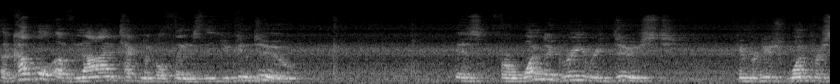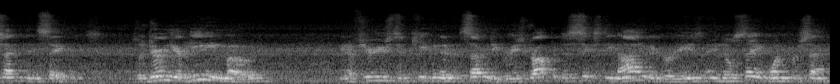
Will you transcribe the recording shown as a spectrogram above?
a couple of non-technical things that you can do is for one degree reduced can produce 1% in savings. So during your heating mode, you know, if you're used to keeping it at 70 degrees, drop it to 69 degrees and you'll save 1%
